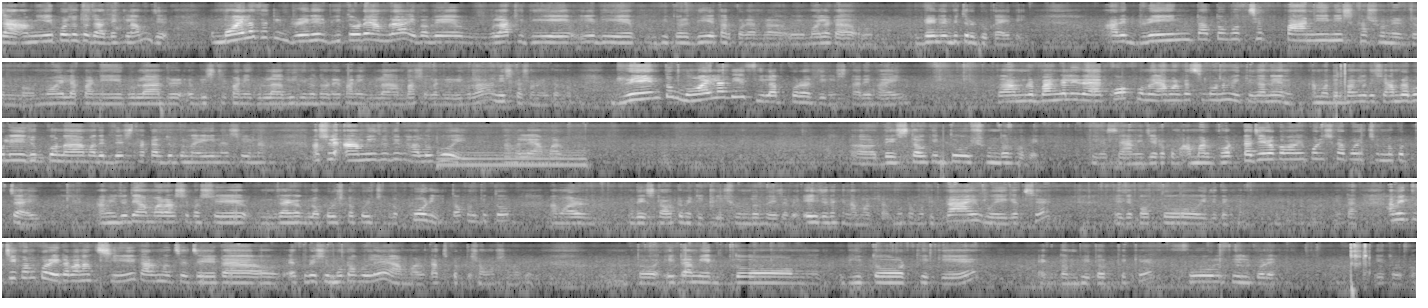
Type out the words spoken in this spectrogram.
যা, আমি এই পর্যন্ত যা দেখলাম যে ময়লা থাকলে ড্রেনের ভিতরে আমরা এভাবে লাঠি দিয়ে ইয়ে দিয়ে ভিতরে দিয়ে তারপরে আমরা ওই ময়লাটা ড্রেনের ভিতরে ঢুকাই দিই। আর ড্রেনটা তো হচ্ছে পানি নিষ্কাশনের জন্য। ময়লা পানি এগুলা বৃষ্টির পানিগুলা, বিভিন্ন ধরনের পানিগুলা বাসা বাড়ির এগুলা নিষ্কাশনের জন্য। ড্রেন তো ময়লা দিয়ে ফিল আপ করার জিনিস না রে ভাই। তো আমরা বাঙালিরা কখনোই, আমার কাছে মনে হয় কি জানেন, আমাদের বাংলাদেশে আমরা বলি যোগ্য না, আমাদের দেশ থাকার যোগ্য না, এই না সেই না। আসলে আমি যদি ভালো হই, তাহলে আমার দেশটাও কিন্তু সুন্দর হবে। ঠিক আছে, আমি যেরকম, আমার ঘরটা যেরকম আমি পরিষ্কার পরিচ্ছন্ন করতে চাই, আমি যদি আমার আশেপাশে জায়গাগুলো পরিষ্কার পরিচ্ছন্ন করি, তখন কিন্তু আমার দেশটা অটোমেটিকলি সুন্দর হয়ে যাবে। এই যে দেখেন আমারটা মোটামুটি প্রায় হয়ে গেছে। এই যে কত, এই যে দেখেন, এটা, আমি একটু চিকন করে এটা বানাচ্ছি, কারণ হচ্ছে যে এটা এত বেশি মোটা হলে আমার কাজ করতে সমস্যা হবে। তো এটা আমি একদম ভিতর থেকে, একদম ভিতর থেকে ফুল ফিল করে ইয়ে করব।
